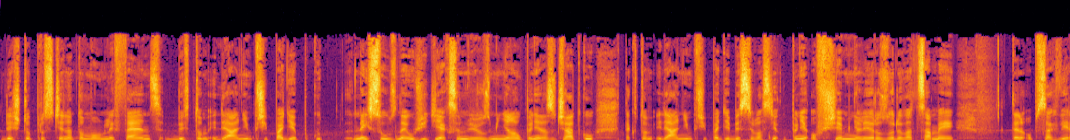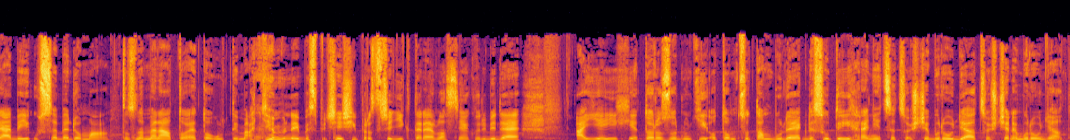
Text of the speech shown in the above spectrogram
kdežto prostě na tom OnlyFans by v tom ideálním případě, pokud nejsou zneužití, jak jsem ho zmínila úplně na začátku, tak v tom ideálním případě by si vlastně úplně o všem měli rozhodovat sami ten obsah vyrábějí u sebe doma. To znamená, to je to ultimátně nejbezpečnější prostředí, které vlastně jako kdyby jde a jejich je to rozhodnutí o tom, co tam bude, kde jsou ty jejich hranice, co ještě budou dělat, co ještě nebudou dělat.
